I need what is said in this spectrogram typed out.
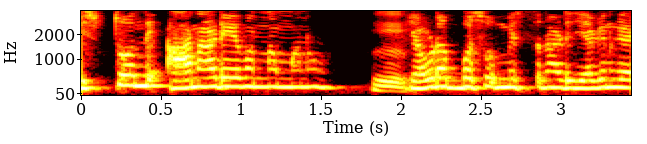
ఇస్తోంది ఆనాడేమన్నాం మనం. ఎవడబ్బా సొమ్మిస్తున్నాడు? జగన్ గారు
